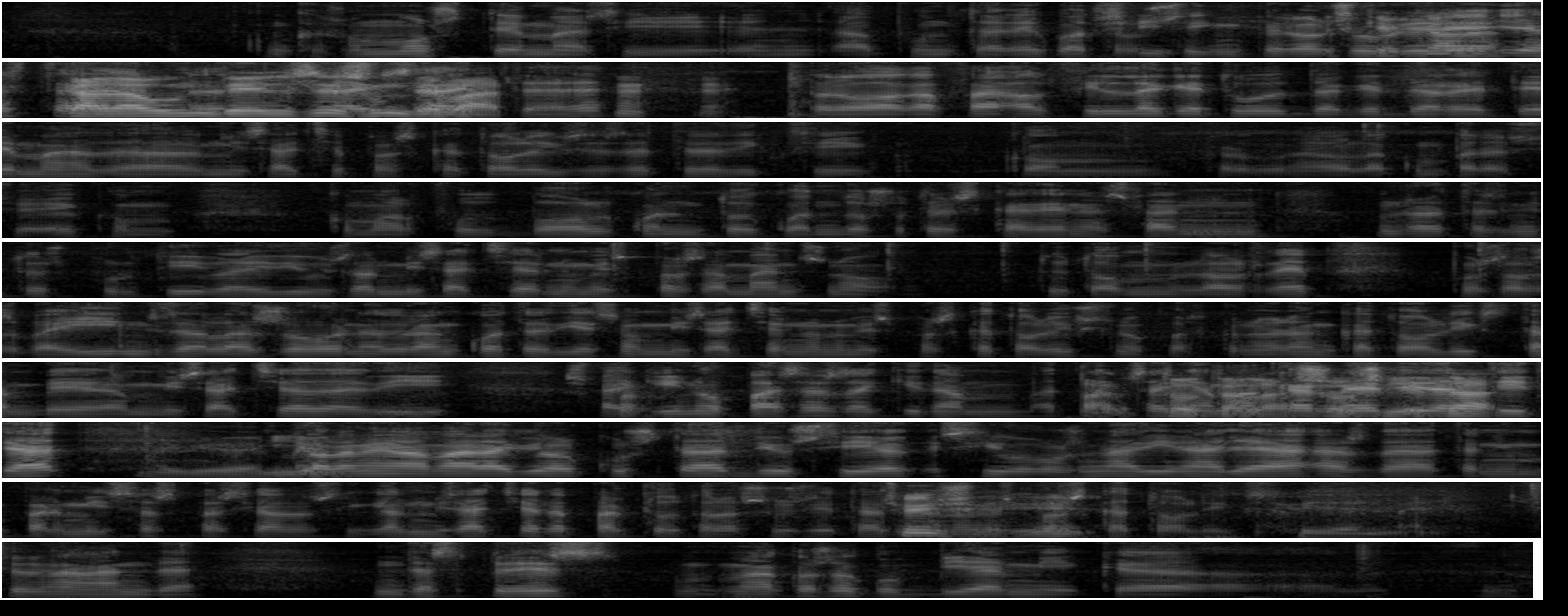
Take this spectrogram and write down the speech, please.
com que són molts temes i apuntaré 4 sí, o 5, però els obriré cada, i ja està. Cada un d'ells és un debat. Eh? Però agafar el fil d'aquest darrer tema del missatge pels catòlics, etc. dic sí, com, perdoneu la comparació, eh? com, com el futbol, quan, tot, quan dos o tres cadenes fan una retransmissió esportiva i dius el missatge només pels amants, no, tothom el rep, doncs els veïns de la zona durant quatre dies un missatge no només pels catòlics, sinó pels que no eren catòlics, també un missatge de dir aquí no passes, aquí t'ensenyem el carnet d'identitat. Jo la meva mare viu al costat, diu si, si vols anar a dinar allà has de tenir un permís especial, o sigui el missatge era per tota la societat, sí, no només sí, pels catòlics. Evidentment. Això d'una banda. Després, una cosa que obviem i que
